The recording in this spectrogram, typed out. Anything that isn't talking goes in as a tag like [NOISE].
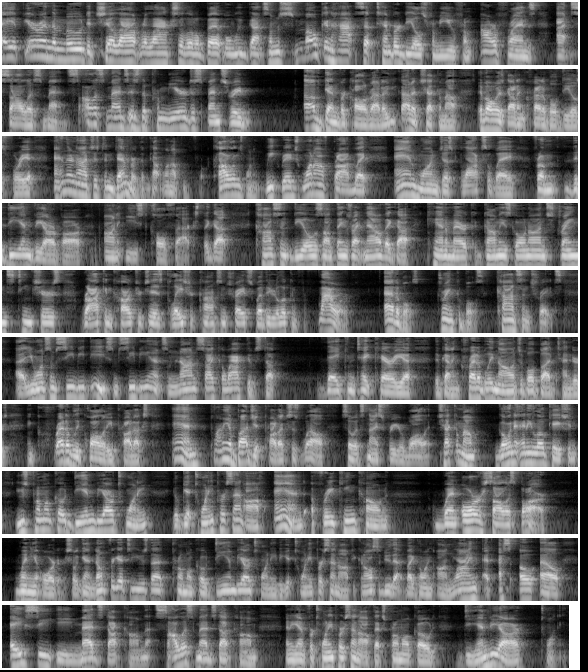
Hey, if you're in the mood to chill out, relax a little bit, well, we've got some smoking hot September deals from you from our friends at Solace Meds. Solace Meds is the premier dispensary of Denver, Colorado. You got to check them out. They've always got incredible deals for you. And they're not just in Denver, they've got one up in Fort Collins, one in Wheat Ridge, one off Broadway, and one just blocks away from the DNVR bar on East Colfax. They got constant deals on things right now. They got Can America gummies going on, strains, tinctures, rockin' cartridges, glacier concentrates, whether you're looking for flour, edibles, drinkables, concentrates. Uh, you want some CBD, some CBN, some non psychoactive stuff. They can take care of you. They've got incredibly knowledgeable bud tenders, incredibly quality products, and plenty of budget products as well. So it's nice for your wallet. Check them out. Go into any location, use promo code DNVR20 You'll get 20% off and a free King Cone when or Solace Bar when you order. So again, don't forget to use that promo code DNVR20 to get 20% off. You can also do that by going online at S-O-L-A-C-E-meds.com. That's solacemeds.com. And again, for 20% off, that's promo code DNVR20.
